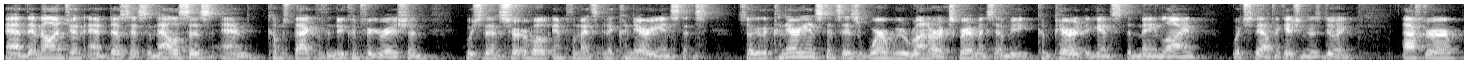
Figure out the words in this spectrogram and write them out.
And the ML engine does this analysis and comes back with a new configuration, which then Servo implements in a Canary instance. So the Canary instance is where we run our experiments and we compare it against the main line, which the application is doing. After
